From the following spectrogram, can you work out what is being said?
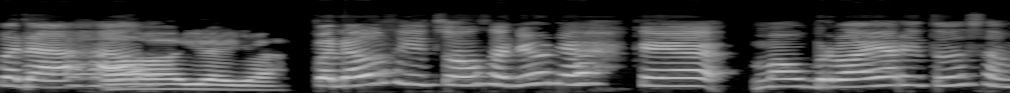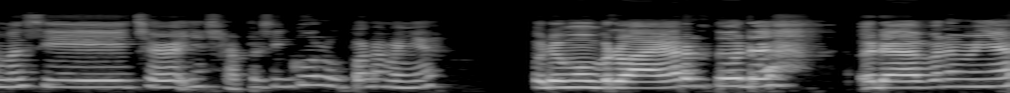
padahal Oh, iya iya. padahal si Cheongsan-nya udah kayak mau berlayar itu sama si ceweknya, siapa sih gue lupa namanya. Udah mau berlayar tuh udah udah apa namanya,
